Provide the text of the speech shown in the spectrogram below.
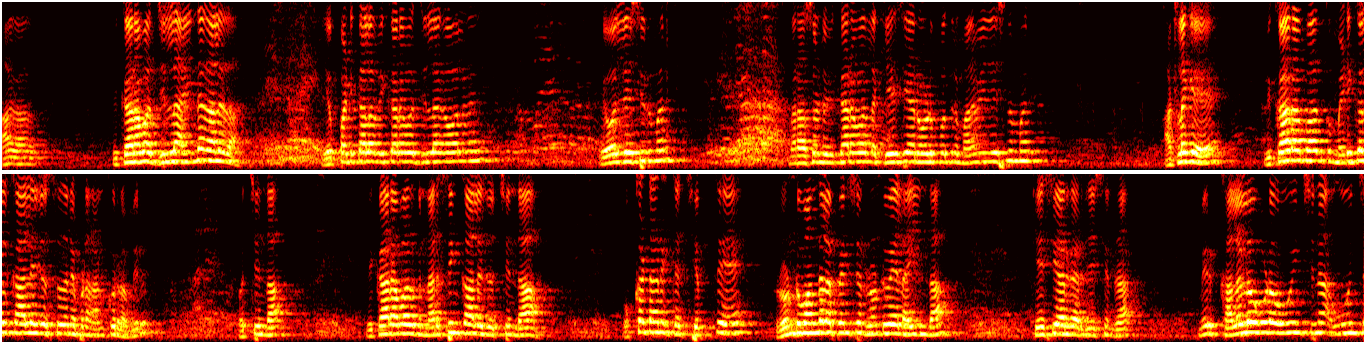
ఆ కాదు వికారాబాద్ జిల్లా అయిందా కాలేదా? ఎప్పటికాలం వికారాబాద్ జిల్లా కావాలనేది? ఎవరు చేసిరు మరి? మరి అసలు వికారాబాద్లో కేసీఆర్ ఓడిపోతున్నారు మనం ఏం చేసినాం మరి? అట్లాగే వికారాబాద్కు మెడికల్ కాలేజ్ వస్తుందని ఎప్పుడైనా అనుకుర్రా మీరు? వచ్చిందా? వికారాబాద్కు నర్సింగ్ కాలేజ్ వచ్చిందా? ఒక్కటారు ఇట్లా చెప్తే రెండు వందల పెన్షన్ రెండు వేలు అయ్యిందా కేసీఆర్ గారు చేసినరా మీరు కలలో కూడా ఊహించిన ఊహించ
